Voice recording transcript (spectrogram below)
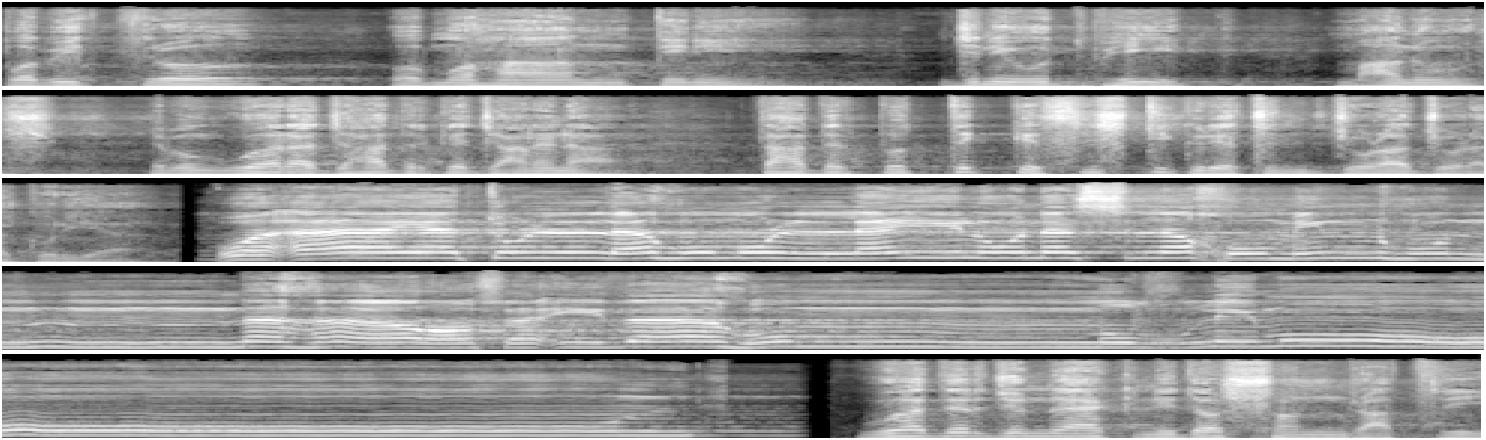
পবিত্র ও মহান তিনি যিনি উদ্ভিদ মানুষ এবং উহারা যাহাদেরকে জানে না তাহাদের প্রত্যেককে সৃষ্টি করিয়াছেন জোড়া জোড়া করিয়া। وآية لهم الليل نسلخ منه النهار فإذا هم مظلمون উহাদের জন্য এক নিদর্শন রাত্রি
